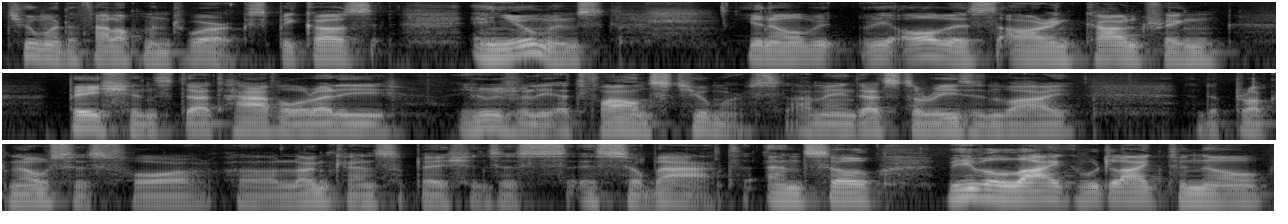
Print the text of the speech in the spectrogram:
tumor development works. Because in humans, you know, we, we always are encountering patients that have already usually advanced tumors. I mean, that's the reason why the prognosis for uh, lung cancer patients is, is so bad. And so we will like, would like to know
